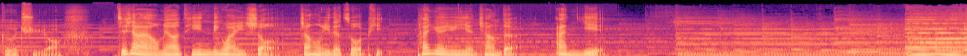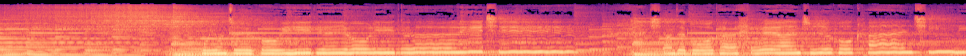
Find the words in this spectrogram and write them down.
歌曲哦。接下来我们要听另外一首张弘毅的作品，潘越云演唱的。暗夜，我用最后一点有力的力气，想在拨开黑暗之后看清你。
